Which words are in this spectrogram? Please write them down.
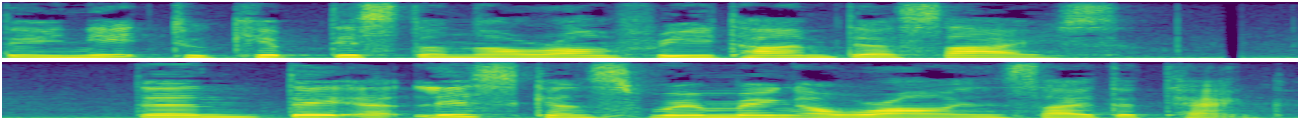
they need to keep distance around three times their size. Then they at least can swimming around inside the tank.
